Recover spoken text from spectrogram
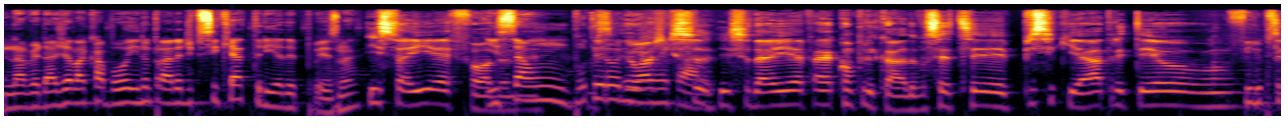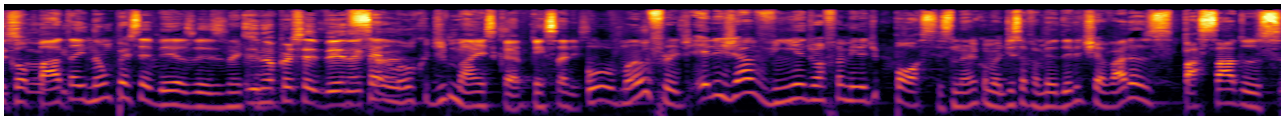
Na verdade, ela acabou indo pra área de psiquiatria depois, né? Isso aí é foda. Isso é né? um puta ironia, Eu acho né, que isso, isso daí é, é complicado. Você ser psiquiatra e ter um Filho psicopata e não perceber, às vezes, né? E cara? não perceber, né, Isso é cara? louco demais, cara, pensar nisso. O Manfred, ele já vinha de uma família de posses, né? Como eu disse, a família dele tinha vários passados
